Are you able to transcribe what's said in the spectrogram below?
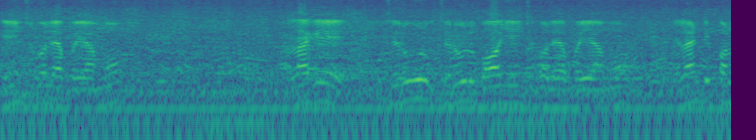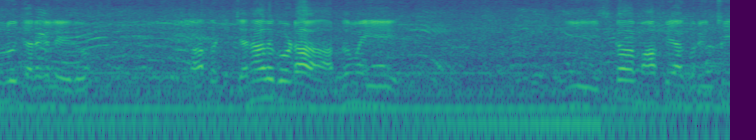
వేయించుకోలేకపోయాము అలాగే చెరువులు చెరువులు బాగు చేయించుకోలేకపోయాము. ఎలాంటి పనులు జరగలేదు. కాబట్టి జనాలు కూడా అర్థమయ్యి ఈ ఇసుక మాఫియా గురించి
